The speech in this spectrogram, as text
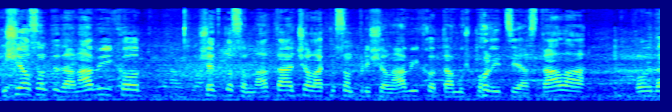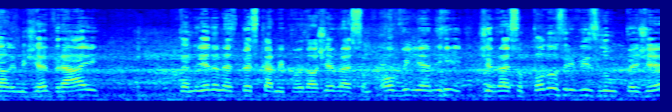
Išiel som teda na východ, všetko som natáčal, ako som prišiel na východ, tam už policia stála, povedali mi, že vraj, ten jeden sbs mi povedal, že vraj som obvinený, že vraj som podozrivý z lúpeže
